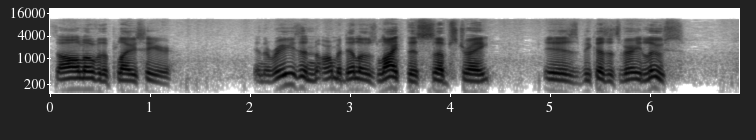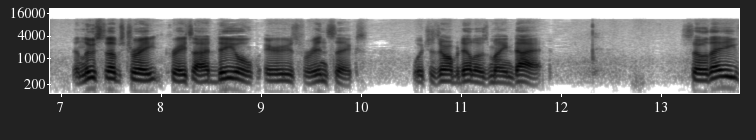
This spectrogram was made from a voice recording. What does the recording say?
It's all over the place here. And the reason armadillos like this substrate is because it's very loose. And loose substrate creates ideal areas for insects, which is the armadillo's main diet. So they've,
